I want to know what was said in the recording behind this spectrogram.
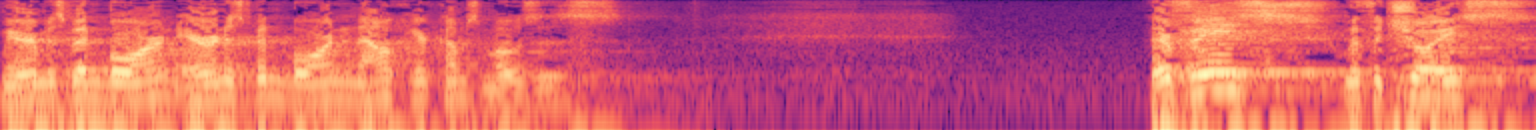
Miriam has been born, Aaron has been born, and now here comes Moses. They're faced with the choice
